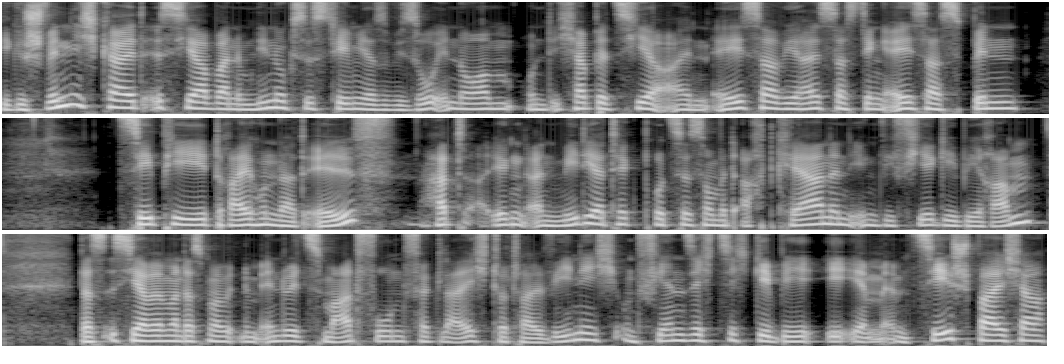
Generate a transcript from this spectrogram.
Die Geschwindigkeit ist ja bei einem Linux-System ja sowieso enorm und ich habe jetzt hier einen Acer, wie heißt das Ding? Acer Spin CP311 hat irgendeinen MediaTek-Prozessor mit 8 Kernen, irgendwie 4 GB RAM. Das ist ja, wenn man das mal mit einem Android-Smartphone vergleicht, total wenig. Und 64 GB eMMC-Speicher,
